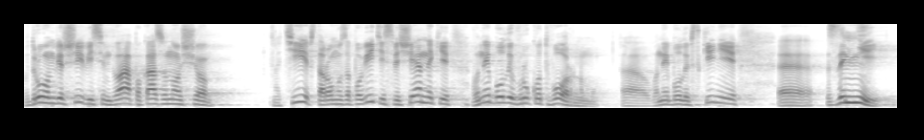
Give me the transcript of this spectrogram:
В другому вірші 8.2 показано, що ті в старому заповіті священники вони були в рукотворному, е, вони були в скинії е, земній,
